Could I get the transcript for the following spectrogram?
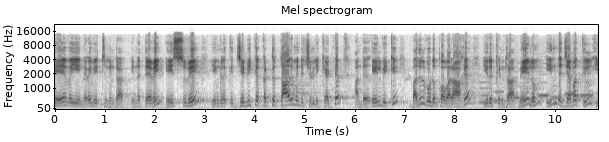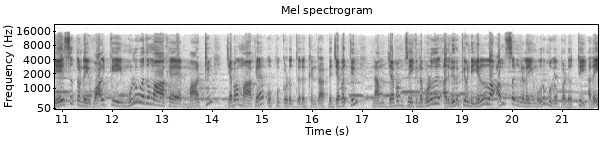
தேவையை நிறைவேற்றுகின்றார். என்ன தேவை? இயேசுவே எங்களுக்கு ஜெபிக்க கற்றுத்தாரும் என்று சொல்லி கேட்டு அந்த கேள்விக்கு பதில் கொடுப்பவராக இருக்கின்றார். மேலும் இந்த ஜெபத்தில் இயேசு தன்னுடைய வாழ்க்கையை முழுவதுமாக மாற்றி ஜெபமாக ஒப்பு கொடுத்திருக்கின்றார் இந்த ஜெபத்தில் நாம் ஜெபம் செய்கின்ற பொழுது அதில் இருக்க வேண்டிய எல்லா அம்சங்களையும் ஒருமுகப்படுத்தி அதை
